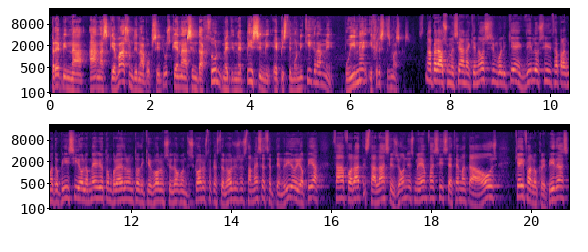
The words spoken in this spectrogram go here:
πρέπει να ανασκευάσουν την άποψή τους και να συνταχθούν με την επίσημη επιστημονική γραμμή που είναι η χρήση της μάσκας. Να περάσουμε σε ανακοινώσεις. Η συμβολική εκδήλωση θα πραγματοποιήσει η Ολομέλεια των Προέδρων των Δικηγόρων Συλλόγων της χώρας στο Καστελόριζο στα μέσα Σεπτεμβρίου, η οποία θα αφορά τις θαλάσσιες ζώνες με έμφαση σε θέματα ΑΟΣ και υφαλοκρηπίδας,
